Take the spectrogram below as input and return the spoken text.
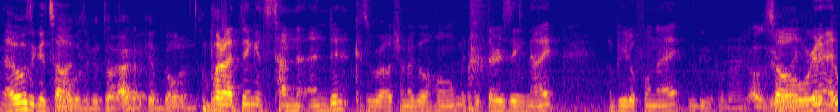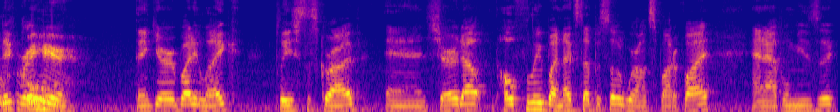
That was a good talk. That was a good talk. I could have kept going. But I think it's time to end it because we're all trying to go home. It's a Thursday night, a beautiful night. A Beautiful night. That was So really we're gonna It end was it right cold. here. Thank you, everybody. Like, please subscribe and share it out. Hopefully, by next episode, we're on Spotify and Apple Music.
